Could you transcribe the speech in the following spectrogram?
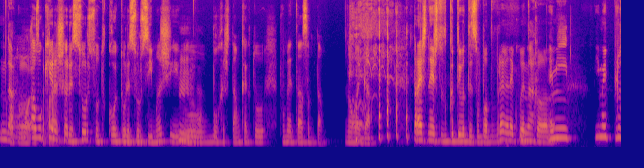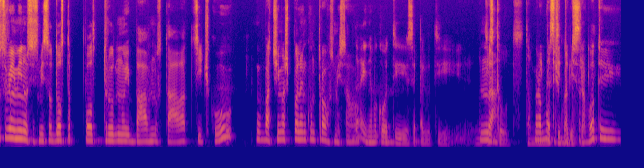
Да. Може да Алокираш ресурс, от който ресурс имаш и М, го да. бухаш там, както в момента аз съм там. Много е гадно. Правиш нещо, като имате свободно време, неко е да. такова. Да. Еми, има и плюсове и минуси, смисъл доста по-трудно и бавно става всичко, обаче имаш пълен контрол, смисъл. Да, и няма кой да ти все пак да ти Да. натиска от там Работиш, инвеститори. когато ти се всеки. работи,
